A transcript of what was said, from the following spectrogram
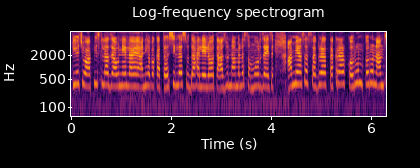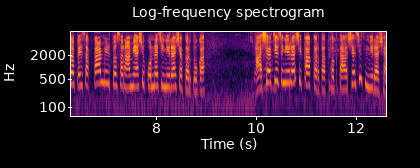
टी एच ऑफिसला जाऊन येलो आहे आणि हे बघा तहसीलला सुद्धा आलेलो आहोत. अजून आम्हाला समोर जायचं आहे आम्ही असं सगळं तक्रार करून करून आमचा पैसा का मिळतो सर? आम्ही अशी कोणाची निराशा करतो का? आशाचीच निराशा का करतात? फक्त आशाचीच निराशा.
